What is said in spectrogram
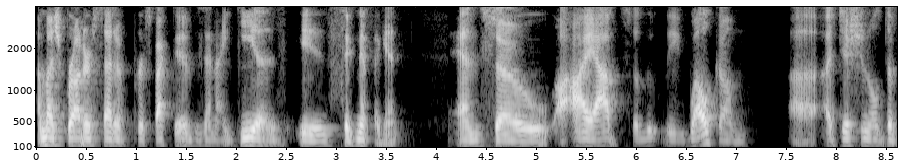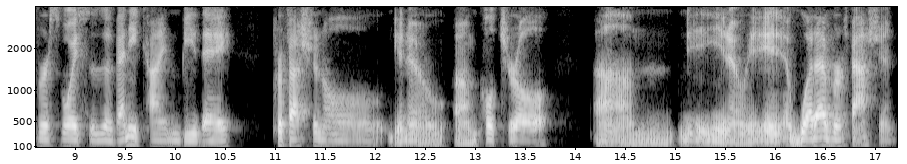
a much broader set of perspectives and ideas is significant. And so I absolutely welcome uh, additional diverse voices of any kind, be they professional, you know, um, cultural, um, you know, whatever fashion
